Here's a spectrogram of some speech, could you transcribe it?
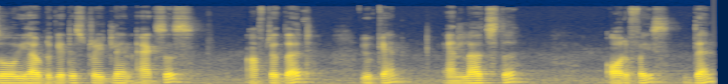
so you have to get a straight line axis after that you can enlarge the orifice then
